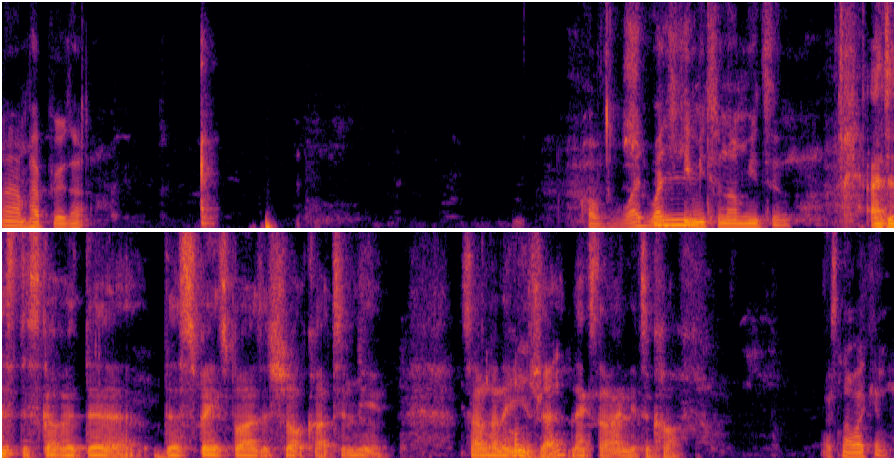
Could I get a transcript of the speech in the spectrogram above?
I'm happy with that. Oh, why, why do you keep muting on muting? I just discovered the the space bar is a shortcut to mute. So I'm gonna Oh, use that next time I need to cough. It's not working.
